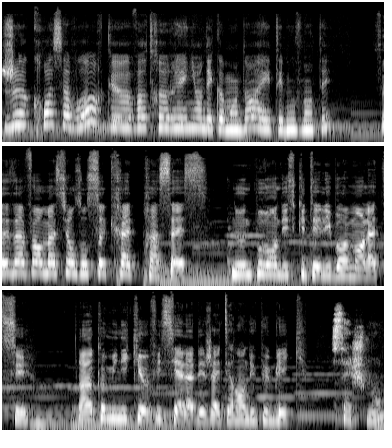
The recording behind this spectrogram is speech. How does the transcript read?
Je crois savoir que votre réunion des commandants a été mouvementée. Ces informations sont secrètes, princesse. Nous ne pouvons discuter librement là-dessus. Un communiqué officiel a déjà été rendu public. Sèchement,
